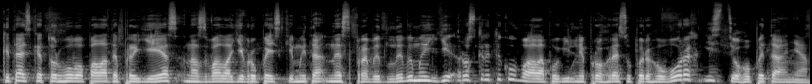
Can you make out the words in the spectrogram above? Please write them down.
Китайська торгова палата при ЄС назвала європейські мита несправедливими і розкритикувала повільний прогрес у переговорах із цього питання.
